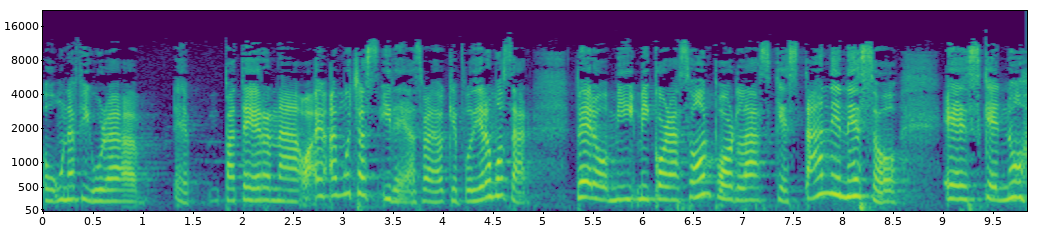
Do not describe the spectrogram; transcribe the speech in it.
una figura eh, paterna, hay, muchas ideas que pudiéramos dar, pero mi, mi, corazón por las que están en eso es que no,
